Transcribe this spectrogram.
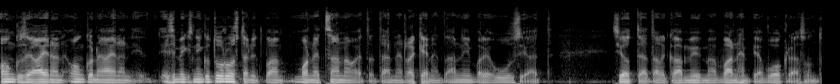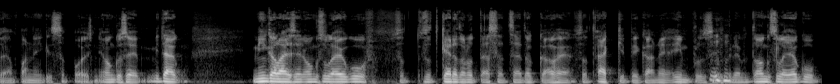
Onko, se aina, onko ne aina, esimerkiksi niin kuin Turusta nyt vaan monet sanoo, että tänne rakennetaan niin paljon uusia, että sijoittajat alkaa myymään vanhempia vuokra-asuntoja paniikissa pois, niin onko se, mitä, minkälaisen, onko sulla joku, sä, sä oot kertonut tässä, että sä et ole kauhean, sä oot äkkipikainen ja impulsiivinen, mm-hmm. mutta onko sulla joku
